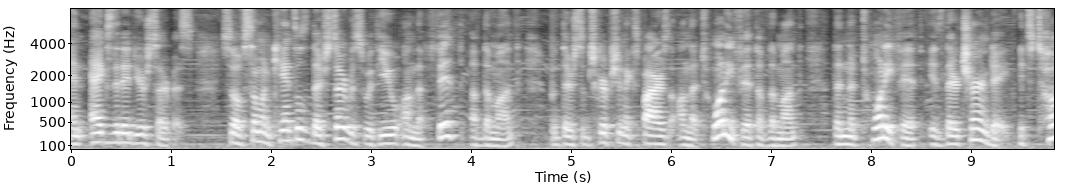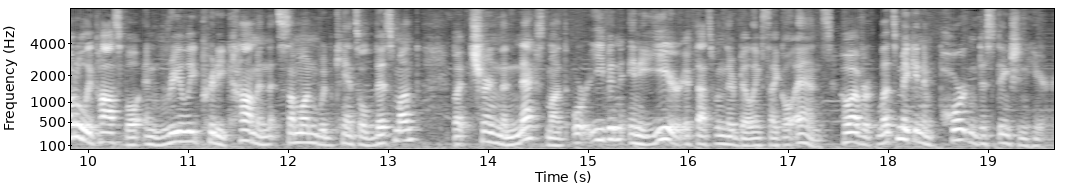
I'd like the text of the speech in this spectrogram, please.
and exited your service. So if someone cancels their service with you on the 5th of the month, but their subscription expires on the 25th of the month, then the 25th 25th is their churn date. It's totally possible and really pretty common that someone would cancel this month, but churn the next month or even in a year if that's when their billing cycle ends. However, let's make an important distinction here.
